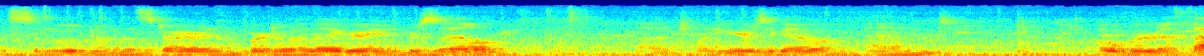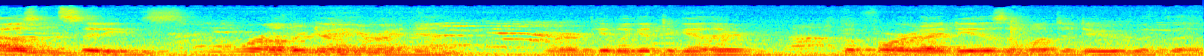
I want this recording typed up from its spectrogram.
It's a movement that started in Porto Alegre in Brazil uh, 20 years ago, and over a thousand cities in the world are doing it right now, where people get together, put forward ideas of what to do with the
